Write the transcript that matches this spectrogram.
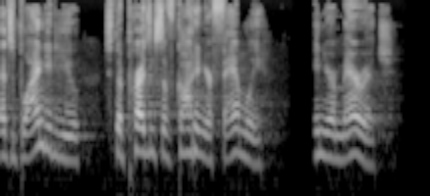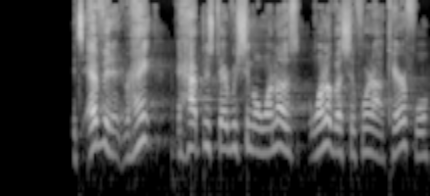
that's blinded you to the presence of God in your family, in your marriage. It's evident, right? It happens to every single one of us, one of us if we're not careful.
